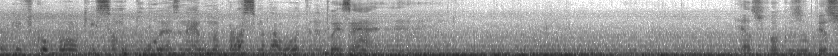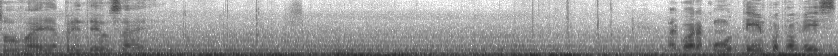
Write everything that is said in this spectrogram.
O que ficou bom aqui são duas, né? Uma próxima da outra. Né? Pois é. E aos poucos o pessoal vai aprender a usar. Agora, com o tempo, talvez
